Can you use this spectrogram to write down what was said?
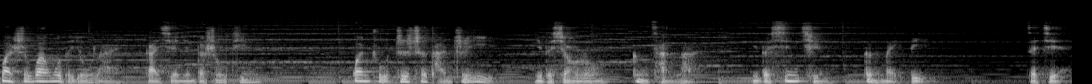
万事万物的由来，感谢您的收听，关注支持谭志毅，你的笑容更灿烂，你的心情更美丽。再见。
